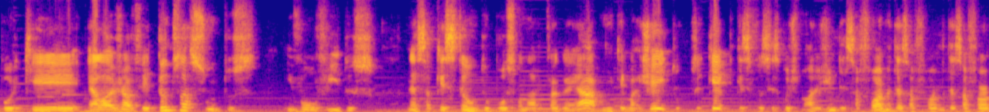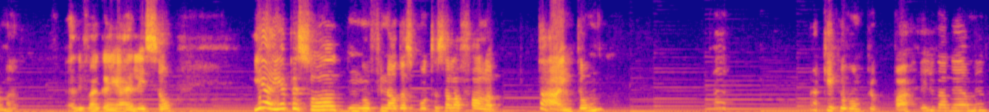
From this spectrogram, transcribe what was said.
Porque ela já vê tantos assuntos envolvidos nessa questão do Bolsonaro vai ganhar, não tem mais jeito, não sei o quê, porque se vocês continuarem agindo dessa forma, dessa forma, dessa forma, ele vai ganhar a eleição. E aí a pessoa, no final das contas, ela fala: tá, então Pra que, que eu vou me preocupar? Ele vai ganhar mesmo.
